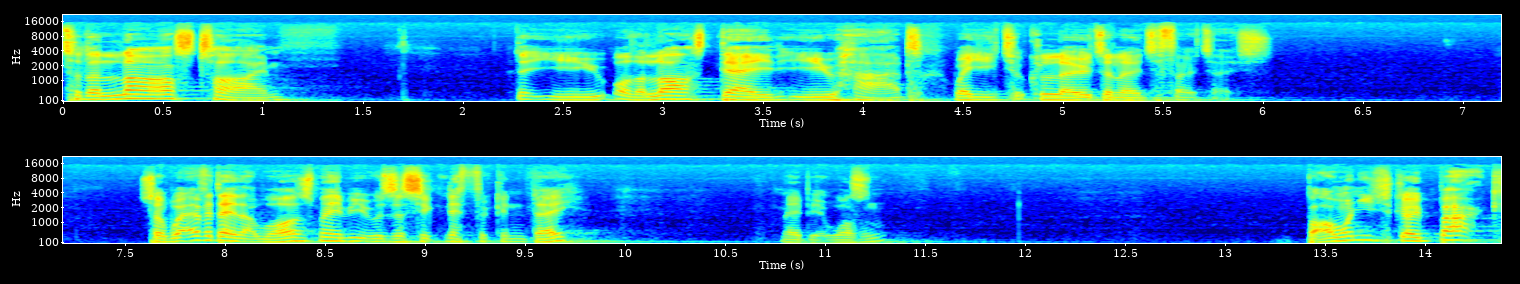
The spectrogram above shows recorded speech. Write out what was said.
to the last time that you, or the last day that you had where you took loads and loads of photos? So, whatever day that was, maybe it was a significant day, maybe it wasn't. But I want you to go back,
